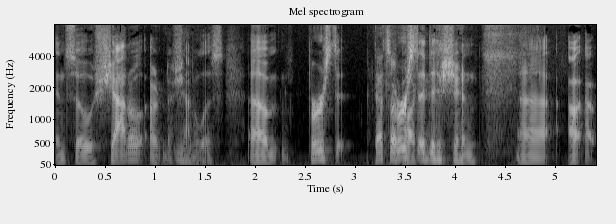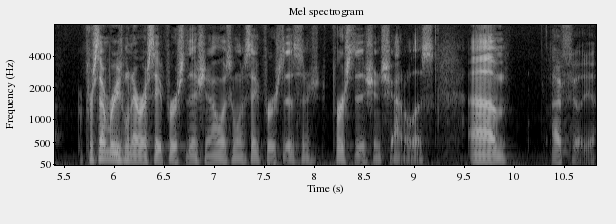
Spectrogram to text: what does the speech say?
And so Shadow, or no, Shadowless, um, first Mm-hmm. That's our first podcast. edition. Uh, I, I, for some reason, whenever I say first edition, I always want to say first edition, first edition Shadowless. Um, I feel you.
